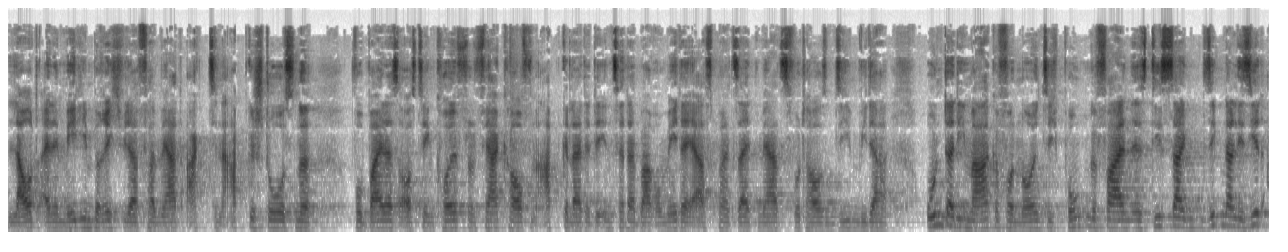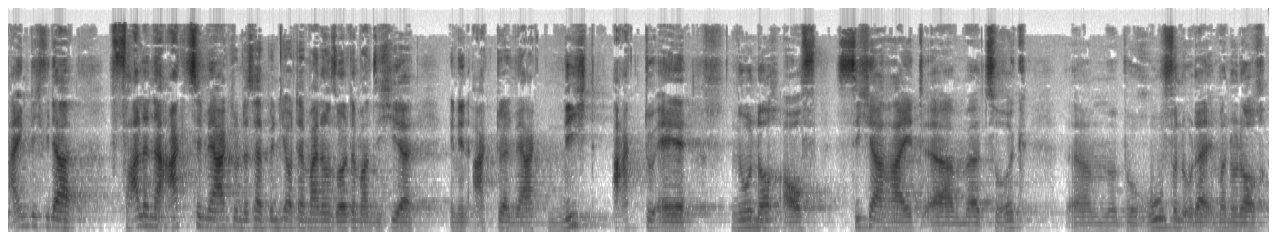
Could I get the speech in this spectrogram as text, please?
laut einem Medienbericht wieder vermehrt Aktien abgestoßen, wobei das aus den Käufen und Verkaufen abgeleitete Insiderbarometer erstmals seit März 2007 wieder unter die Marke von 90 Punkten gefallen ist. Dies signalisiert eigentlich wieder fallende Aktienmärkte und deshalb bin ich auch der Meinung, sollte man sich hier in den aktuellen Märkten nicht aktuell nur noch auf Sicherheit ähm, zurück ähm, berufen oder immer nur noch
